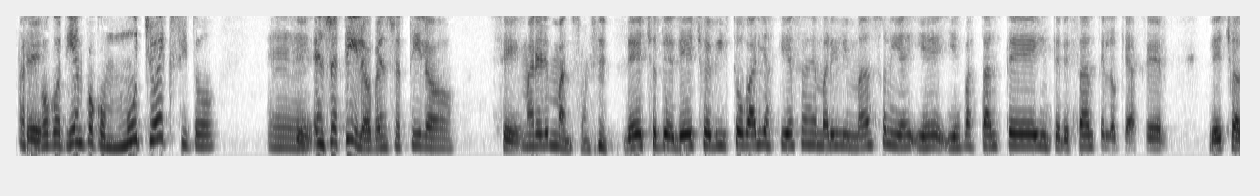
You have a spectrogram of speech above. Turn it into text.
hace poco tiempo con mucho éxito eh, en su estilo, en su estilo sí. Marilyn Manson. De hecho, de, hecho, he visto varias piezas de Marilyn Manson y, y, es bastante interesante lo que hace él. De hecho,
